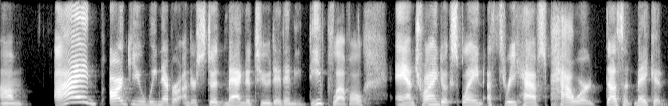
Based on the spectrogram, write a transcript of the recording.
Um, I argue we never understood magnitude at any deep level, and trying to explain a three halves power doesn't make it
